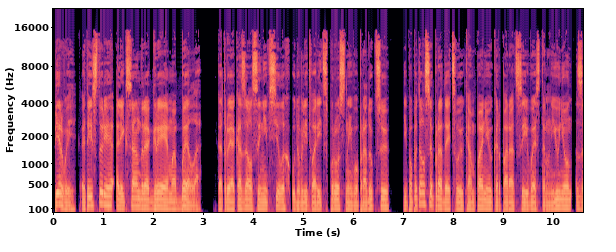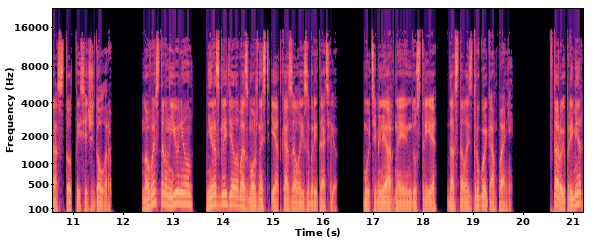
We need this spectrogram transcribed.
Первый – это история Александра Грэема Белла, который оказался не в силах удовлетворить спрос на его продукцию и попытался продать свою компанию корпорации Western Union за 100 тысяч долларов. Но Western Union не разглядела возможность и отказала изобретателю. Мультимиллиардная индустрия досталась другой компании. Второй пример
